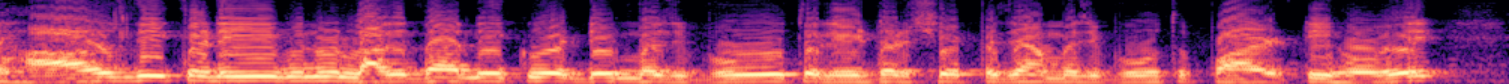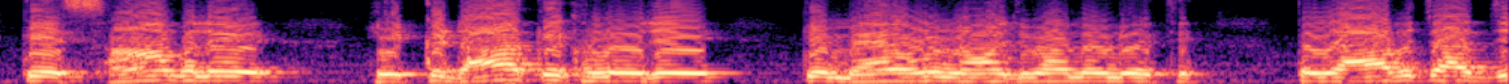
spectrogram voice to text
ਹਾਲ ਦੀ ਘੜੀ ਮੈਨੂੰ ਲੱਗਦਾ ਨਹੀਂ ਕੋਈ ਐਡੀ ਮਜ਼ਬੂਤ ਲੀਡਰਸ਼ਿਪ ਜਾਂ ਮਜ਼ਬੂਤ ਪਾਰਟੀ ਹੋਵੇ ਕਿ ਸਾਂਭਲੇ ਹਿੱਕ ਢਾਹ ਕੇ ਖਲੋ ਜੇ ਕਿ ਮੈਂ ਹੁਣ ਨੌਜਵਾਨਾਂ ਨੂੰ ਇੱਥੇ ਪੰਜਾਬ 'ਚ ਅੱਜ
